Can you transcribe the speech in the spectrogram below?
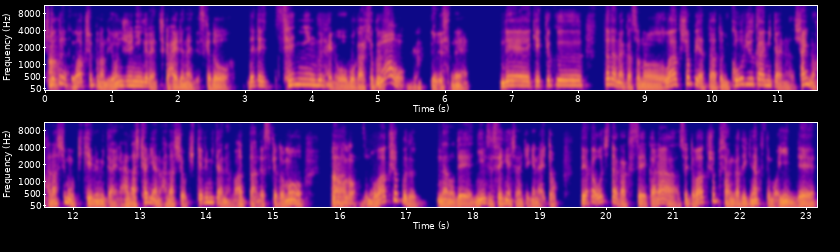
一クラスワークショップなんで40人ぐらいしか入れないんですけど、だいたい1000人ぐらいの応募が一クラスでですね。で、結局、ただなんかそのワークショップやった後に交流会みたいな、社員の話も聞けるみたいな話、キャリアの話を聞けるみたいなのもあったんですけども、なるほどそのワークショップなので人数制限しなきゃいけないと。で、やっぱり落ちた学生から、そういったワークショップ参加できなくてもいいんで、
